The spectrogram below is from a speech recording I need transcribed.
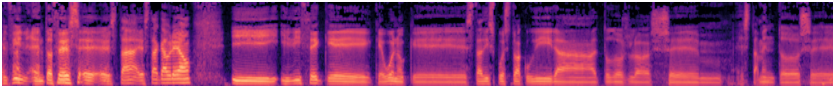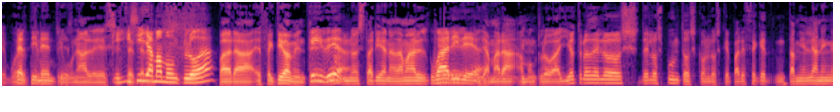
en fin, entonces eh, está, está cabreado y, y dice que, que, bueno, que está dispuesto a acudir a todos los eh, estamentos, eh, bueno, Pertinentes. tribunales, ¿Y si etcétera, llama a Moncloa? para, efectivamente, ¿Qué idea? No, no estaría nada mal que, idea. que llamara a Moncloa. Y otro de los, de los puntos con los que parece que también le han engañado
